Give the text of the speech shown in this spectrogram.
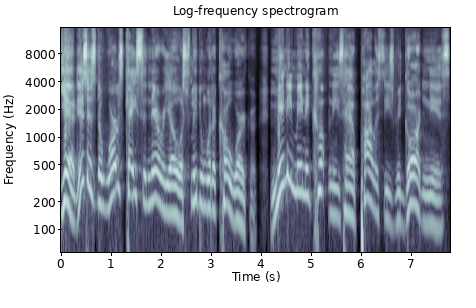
Yeah, this is the worst case scenario of sleeping with a coworker. Many, many companies have policies regarding this,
